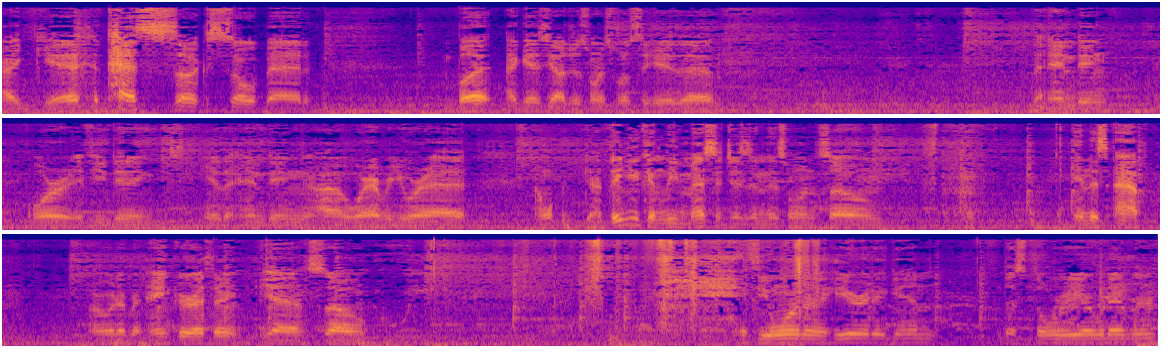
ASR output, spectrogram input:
I guess that sucks so bad. But I guess y'all just weren't supposed to hear that. The ending, or if you didn't hear the ending, uh, wherever you were at, I, I think you can leave messages in this one. So in this app or whatever, Anchor, I think. Yeah. So if you want to hear it again, the story or whatever,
